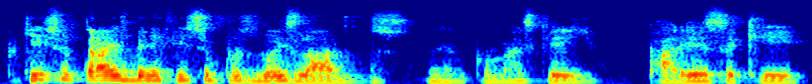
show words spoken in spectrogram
Porque isso traz benefício para os dois lados. Né? Por mais que pareça que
